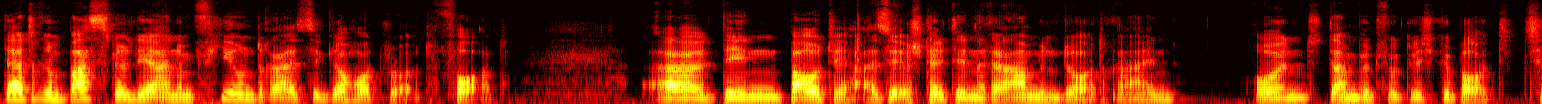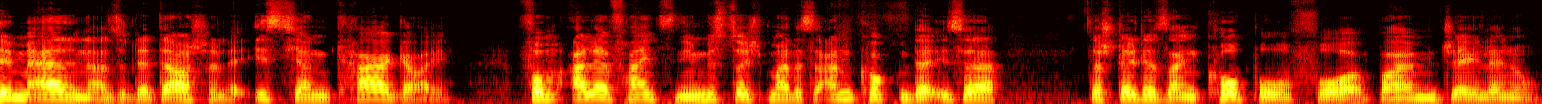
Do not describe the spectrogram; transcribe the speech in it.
Da drin bastelt er einem 34er Hot Rod Ford. Äh, den baut er. Also er stellt den Rahmen dort rein. Und dann wird wirklich gebaut. Tim Allen, also der Darsteller, ist ja ein Car-Guy vom Allerfeinsten. Ihr müsst euch mal das angucken. Da ist er, da stellt er seinen Corpo vor beim Jay Leno.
